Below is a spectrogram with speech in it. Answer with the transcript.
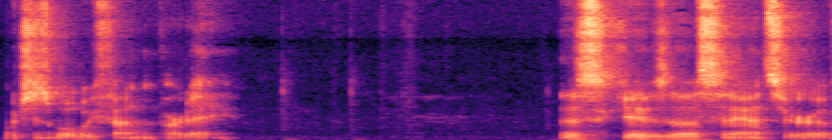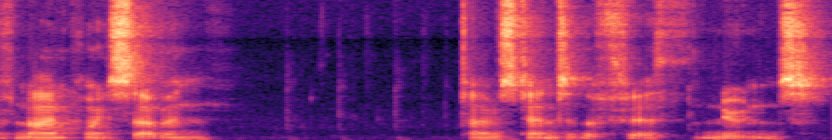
which is what we found in part A. This gives us an answer of 9.7 times 10 to the fifth newtons.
